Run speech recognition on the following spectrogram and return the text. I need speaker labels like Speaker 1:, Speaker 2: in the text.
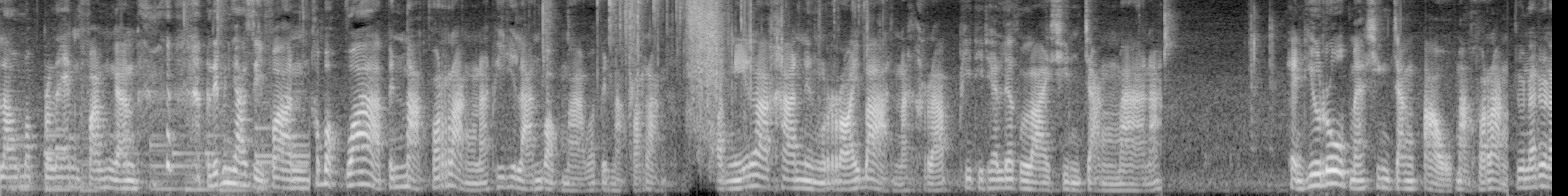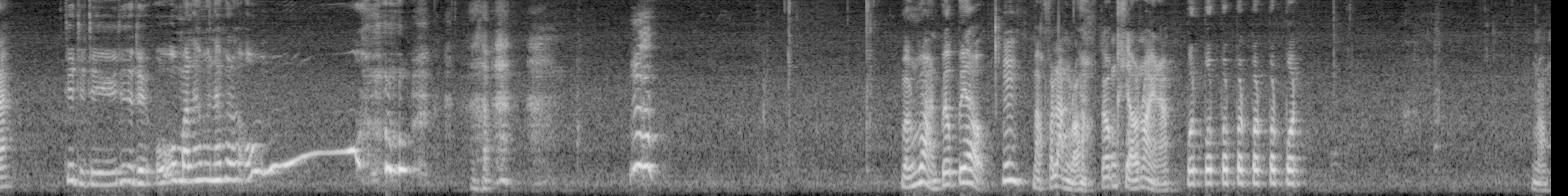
Speaker 1: เรามาแปลงฟันกัน อันนี้เป็นยาสีฟันเขาบอกว่าเป็นหมากฝรั่งนะพี่ที่ร้านบอกมาว่าเป็นหมากฝรั่งตอนนี้ราคา 100 บาทนะครับ พี่ที่เทเลือกลายชินจังมานะ เห็นที่รูปไหมชินจังเป่าหมากฝรั่งดูนะดูนะดืดดืดดืดดืดโอ้มาแล้วมาแล้วมาแล้วโอ้หวานหวานๆเปรี้ยวๆอืมหมากฝรั่งเหรอ ต้องเคี้ยวหน่อยนะปุ๊ดปุ๊ดปุ๊ดปุ๊ดปุ๊ดปุ๊ดปุ๊ด เนาะ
